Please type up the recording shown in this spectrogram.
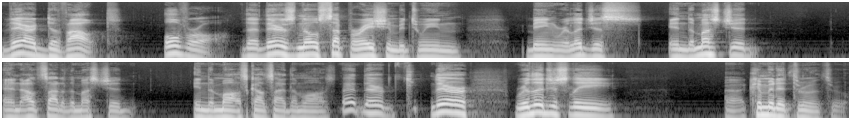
They are devout overall. That there's no separation between being religious in the masjid and outside of the masjid in the mosque outside the mosque. They're they're religiously uh, committed through and through.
